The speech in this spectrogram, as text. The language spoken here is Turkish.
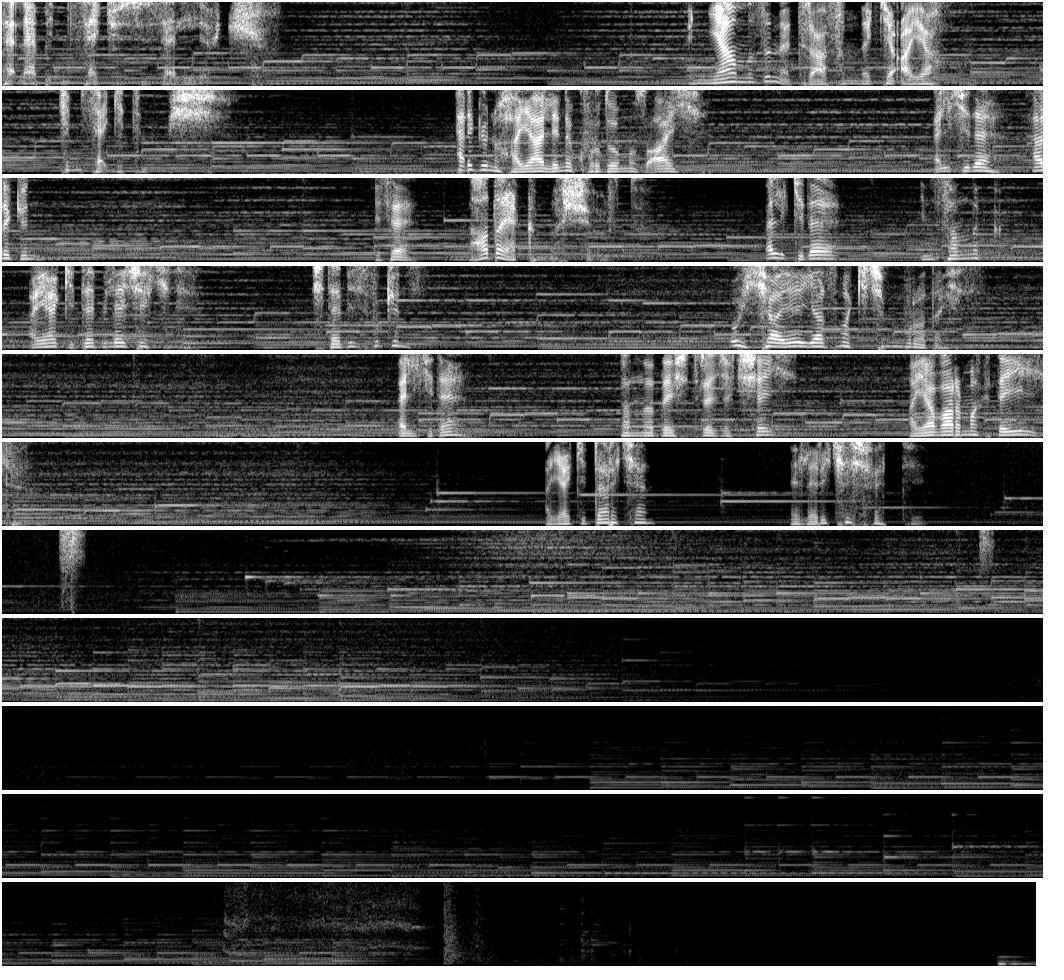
Sene 1853. Dünyamızın etrafındaki aya kimse gitmemiş. Her gün hayalini kurduğumuz ay belki de her gün bize daha da yakınlaşıyordu. Belki de insanlık aya gidebilecekti. İşte biz bugün bu hikayeyi yazmak için buradayız. Belki de insanlığı değiştirecek şey aya varmak değil. Aya giderken neleri keşfetti?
